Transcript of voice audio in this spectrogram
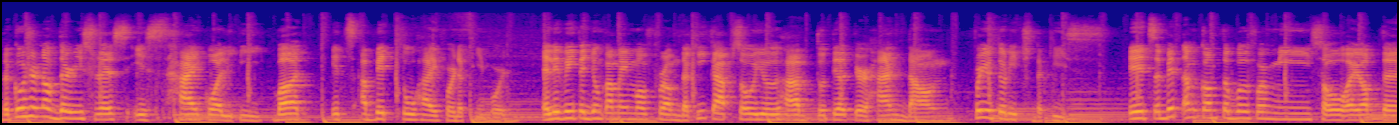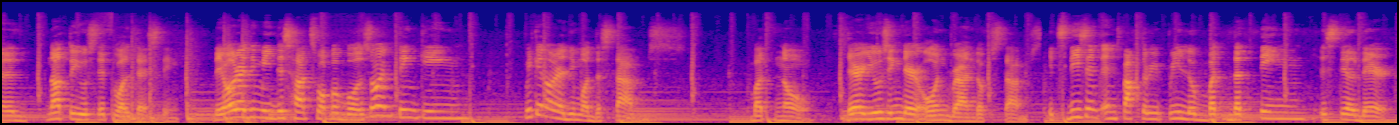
the cushion of the wrist rest is high quality but it's a bit too high for the keyboard elevated yung kamay mo from the keycap so you have to tilt your hand down for you to reach the keys. It's a bit uncomfortable for me so I opted not to use it while testing. They already made this hot swappable so I'm thinking we can already mod the stabs. But no, they're using their own brand of stabs. It's decent and factory preload but the thing is still there.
